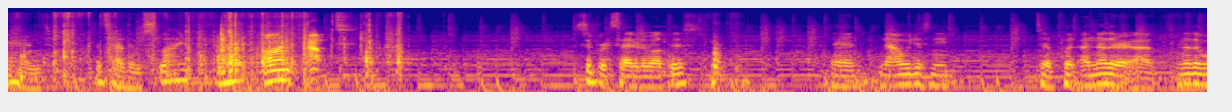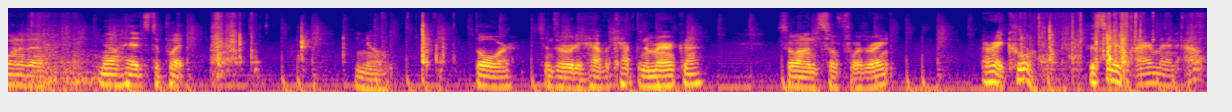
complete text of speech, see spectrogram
And let's have them slide right on out. Super excited about this. And now we just need to put another uh, another one of the male heads to put, you know, Thor, since we already have a Captain America, so on and so forth, right? All right, cool. Let's see this Iron Man out.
